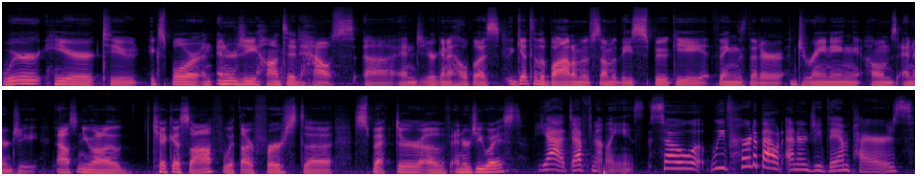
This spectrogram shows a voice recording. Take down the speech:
We're here to explore an energy haunted house, uh, and you're going to help us get to the bottom of some of these spooky things that are draining homes' energy. Allison, you want to kick us off with our first uh, specter of energy waste? Yeah, definitely. So, we've heard about energy vampires.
